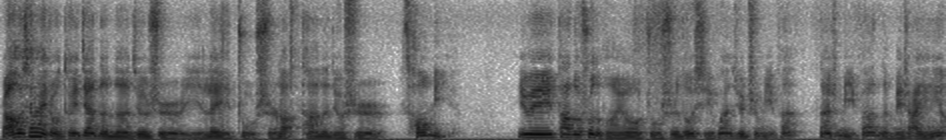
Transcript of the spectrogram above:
然后下一种推荐的呢，就是一类主食了，它呢就是糙米，因为大多数的朋友主食都习惯去吃米饭，但是米饭呢没啥营养，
